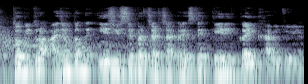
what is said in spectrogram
તો મિત્રો, આજે હું તમને એ જ વિષય પર ચર્ચા કરીશ કે કેરી કઈ ખાવી જોઈએ.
